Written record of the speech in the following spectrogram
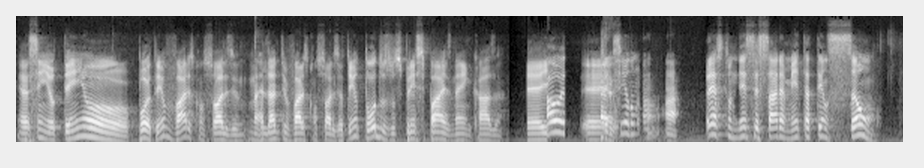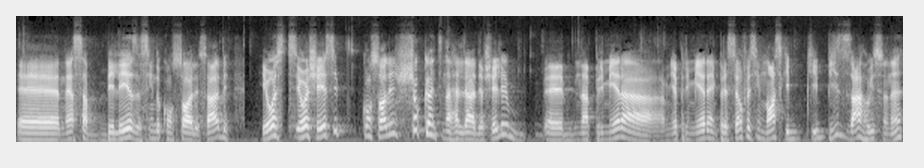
É assim, eu tenho, pô, eu tenho vários consoles. Na realidade, eu tenho vários consoles. Eu tenho todos os principais, né, em casa. É, é, assim, eu não, ah presto necessariamente atenção é, nessa beleza assim do console, sabe? Eu, eu achei esse console chocante na realidade. Eu achei ele é, na primeira, a minha primeira impressão foi assim, nossa, que, que bizarro isso, né?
